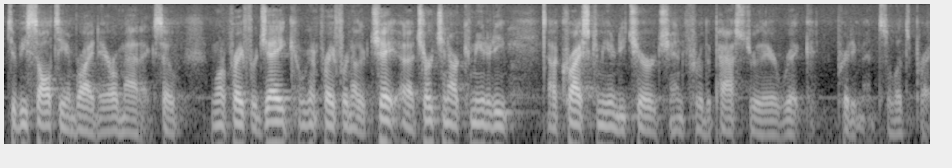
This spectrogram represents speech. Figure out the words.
to be salty and bright and aromatic. So we want to pray for Jake. We're going to pray for another uh, church in our community, uh, Christ Community Church, and for the pastor there, Rick Prettyman. So let's pray.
